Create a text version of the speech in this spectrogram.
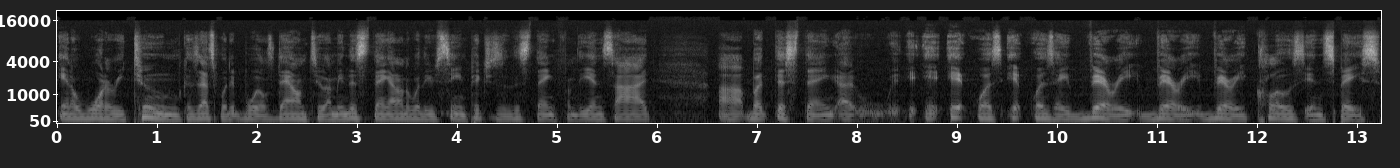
in a watery tomb because that's what it boils down to. I mean, this thing, I don't know whether you've seen pictures of this thing from the inside, uh, but this thing, uh, it, it, was, it was a very, very, very closed in space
